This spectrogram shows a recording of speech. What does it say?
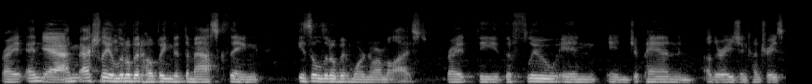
right? And Yeah. I'm actually a little bit hoping that the mask thing is a little bit more normalized, right? The the flu in in Japan and other Asian countries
